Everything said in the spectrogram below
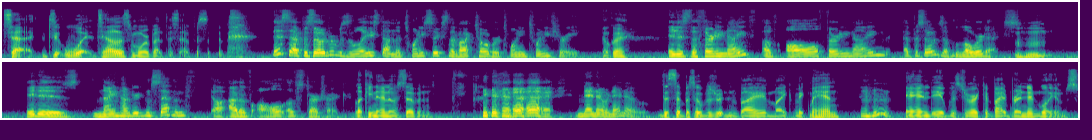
Te- t- what, tell us more about this episode. This episode was released on the 26th of October, 2023. okay. It is the 39th of all 39 episodes of Lower Decks. hmm It is 907th uh, out of all of Star Trek. Lucky 907. nano, nano. This episode was written by Mike McMahan hmm and it was directed by Brandon Williams.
